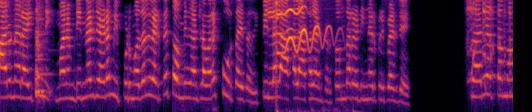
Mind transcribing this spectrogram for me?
ఆరున్నర అవుతుంది మనం డిన్నర్ చేయడం ఇప్పుడు మొదలు పెడితే తొమ్మిది గంటల వరకు పూర్తవుతుంది పిల్లలు ఆకలి ఆకలి అంటారు. తొందరగా డిన్నర్ ప్రిపేర్ చేయి. సరే అత్తమ్మా.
